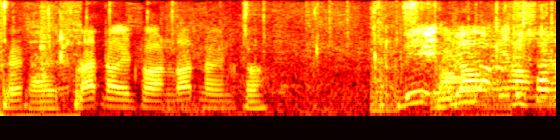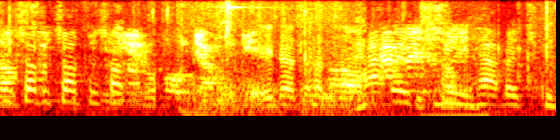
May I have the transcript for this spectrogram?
Nice. Last no info, last no info. Shot, shot, shot, be shot. Eight at ten. Half HP, half HP.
